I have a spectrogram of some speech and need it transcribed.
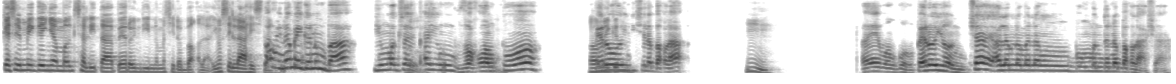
kasi may ganyan magsalita pero hindi naman sila bakla. Yung silahis lang. na may ganun ba? Yung magsalita, oh. yung vakwang ko. Oh, pero hindi sila bakla. Hmm. Ay, ewan ko. Pero yun, siya, alam naman ng buong mundo na bakla siya.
